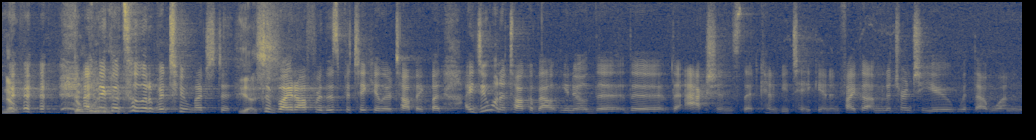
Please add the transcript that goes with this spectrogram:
No, I think that's a little bit too much to, Yes. to bite off for this particular topic. But I do want to talk about, you know, the, the, the actions that can be taken. And Feike, I'm going to turn to you with that one. And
